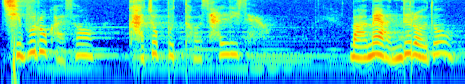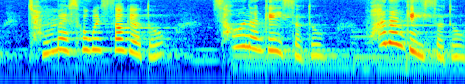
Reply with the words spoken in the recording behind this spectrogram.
집으로 가서 가족부터 살리세요. 마음에 안 들어도 정말 속을 썩여도 서운한 게 있어도 화난 게 있어도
